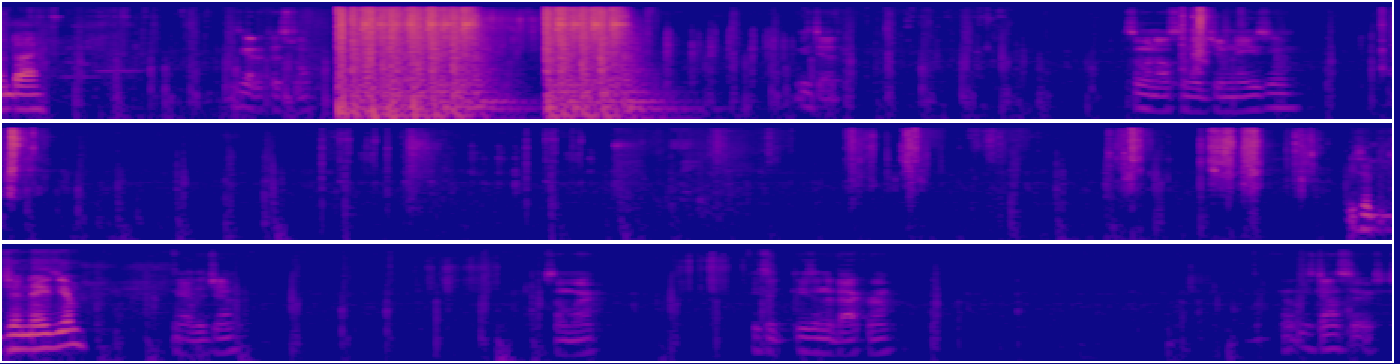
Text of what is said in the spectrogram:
Don't die. He's got a pistol. He's dead. Someone else in the gymnasium. You said the gymnasium? Yeah, the gym. Somewhere. He's a, he's in the back room. Oh, he's downstairs.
